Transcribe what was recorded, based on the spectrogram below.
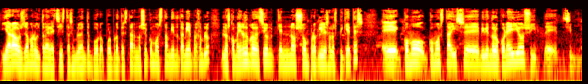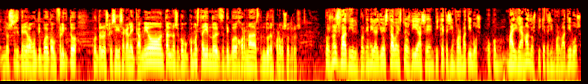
y ahora os llaman ultraderechistas simplemente por, por protestar. No sé cómo están viendo también, por ejemplo, los compañeros de procesión que no son proclives a los piquetes, eh, ¿cómo, ¿cómo estáis viviéndolo con ellos? Y, si, no sé si tenéis algún tipo de conflicto contra los que sí que sacan el camión, tal, no sé, ¿cómo, cómo está yendo ese tipo de jornadas tan duras para vosotros? Pues no es fácil, porque mira, yo estaba estos días en piquetes informativos, o con mal llamados piquetes informativos,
